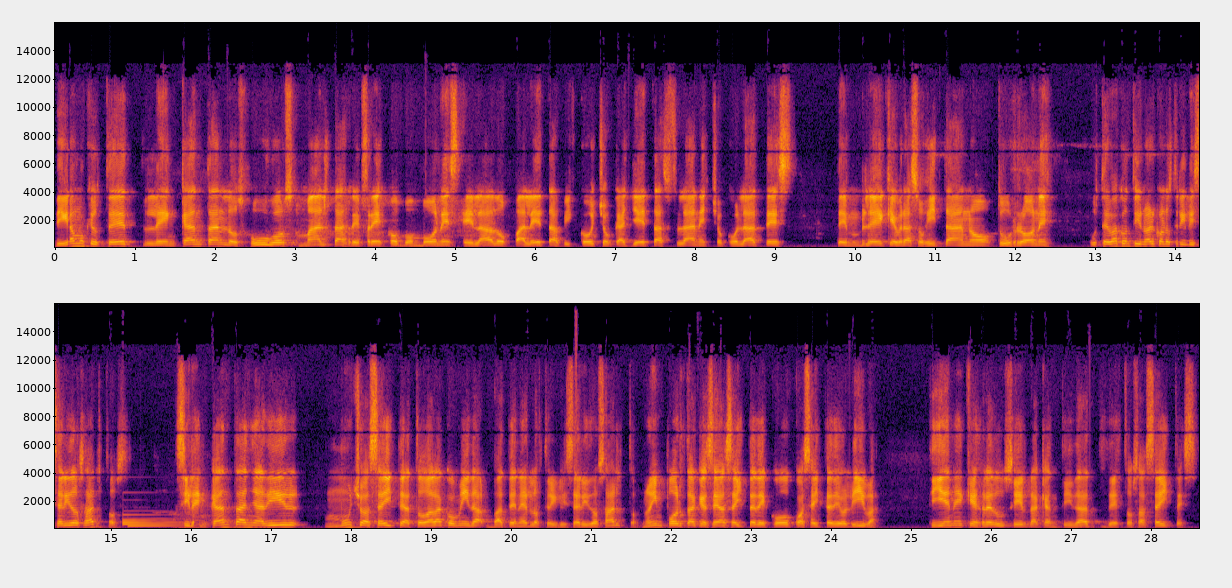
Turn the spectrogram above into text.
digamos que a usted le encantan los jugos, maltas, refrescos, bombones, helados, paletas, bizcochos, galletas, flanes, chocolates, tembleque, brazo gitano, turrones, usted va a continuar con los triglicéridos altos. Si le encanta añadir mucho aceite a toda la comida, va a tener los triglicéridos altos. No importa que sea aceite de coco, aceite de oliva, tiene que reducir la cantidad de estos aceites.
